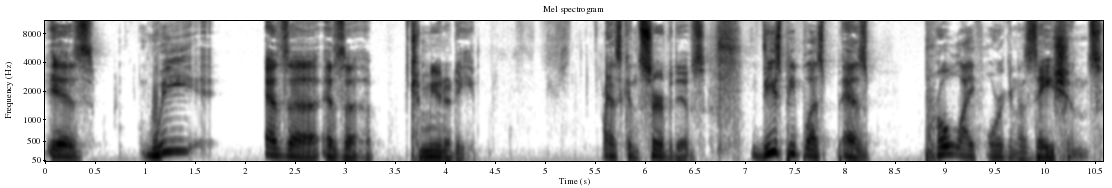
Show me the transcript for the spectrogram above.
is we as a as a community, as conservatives, these people as as pro life organizations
